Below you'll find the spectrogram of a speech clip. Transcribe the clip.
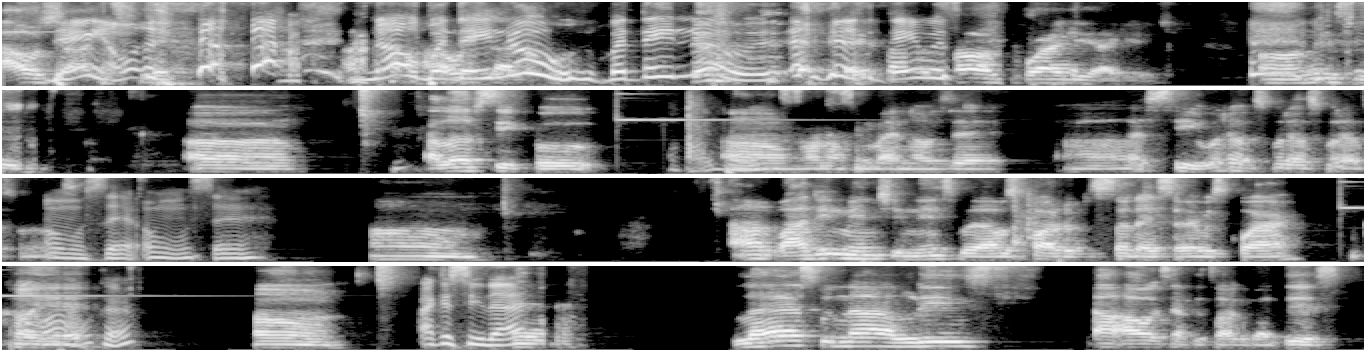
I was Damn. no, but they knew. But they knew. they was. Before I did, I guess. Um, let me see. Uh, I love seafood. Okay, um, I don't know if anybody knows that. Uh, let's see. What else? What else? What else? What else? Almost there. Almost there. Um, I, I didn't mention this, but I was part of the Sunday service choir. Oh, okay. Um, I can see that. Last but not least, I always have to talk about this.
